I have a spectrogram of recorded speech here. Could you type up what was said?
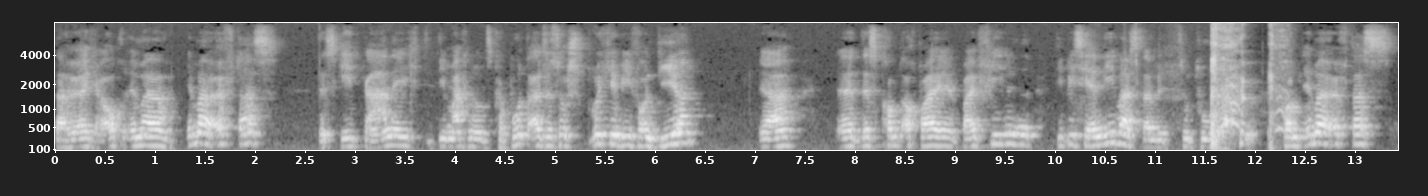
Da höre ich auch immer, immer öfters, das geht gar nicht, die machen uns kaputt. Also so Sprüche wie von dir, ja, äh, das kommt auch bei, bei vielen, die bisher nie was damit zu tun hatten, kommt immer öfters,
